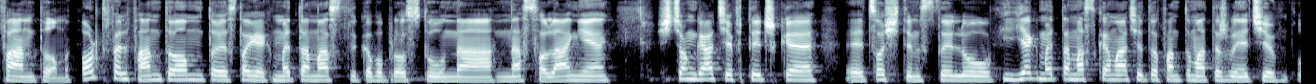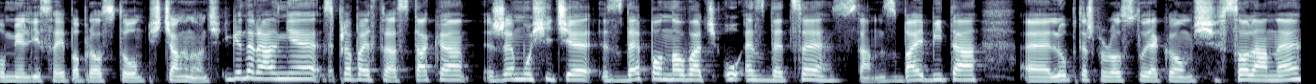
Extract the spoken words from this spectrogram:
Phantom. Portfel Phantom to jest tak jak Metamask, tylko po prostu na, na Solanie. Ściągacie wtyczkę, y, coś w tym stylu. Jak Metamaska macie, to Phantoma też będziecie umieli sobie po prostu ściągnąć. I generalnie sprawa jest teraz taka, że musicie zdeponować USDC tam z Bybita e, lub też po prostu jakąś Solanę,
